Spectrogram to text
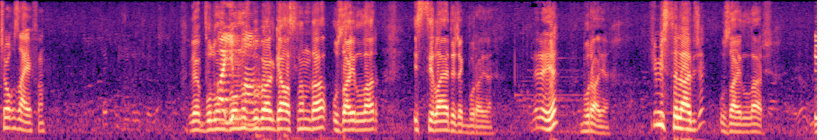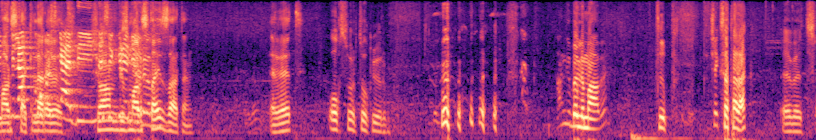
Çok zayıfım. Ve lan. bu bölge aslında uzaylılar istila edecek burayı. Nereye? Burayı. Kim istila edecek? Uzaylılar. Mars'takiler hoş evet. geldin. Şu an Teşekkür biz ediyorum. Mars'tayız zaten. Evet. Oxford okuyorum. Hangi bölüm abi? Tıp. Çiçek satarak. Evet.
